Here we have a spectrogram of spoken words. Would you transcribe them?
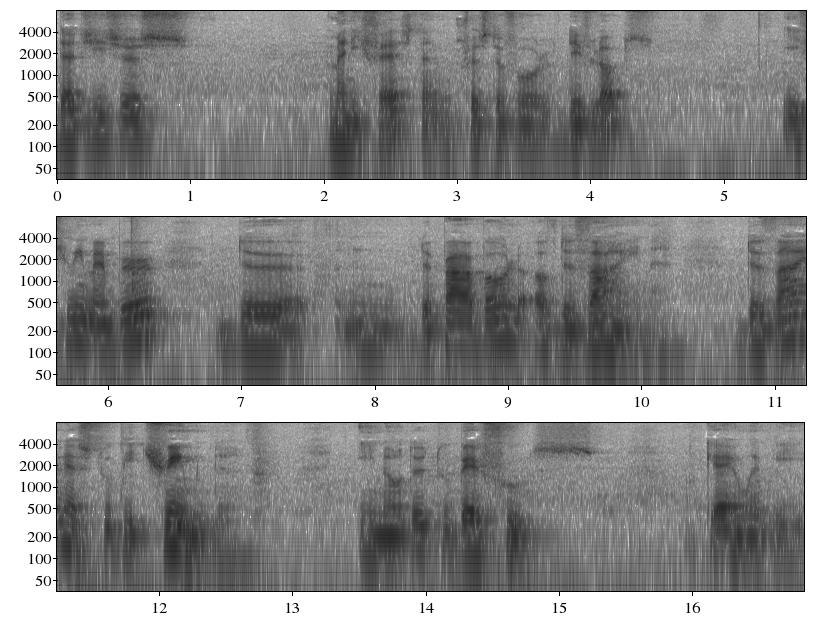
that Jesus manifests and first of all develops. If you remember the, the parable of the vine, the vine has to be trimmed in order to bear fruits. Okay, when we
